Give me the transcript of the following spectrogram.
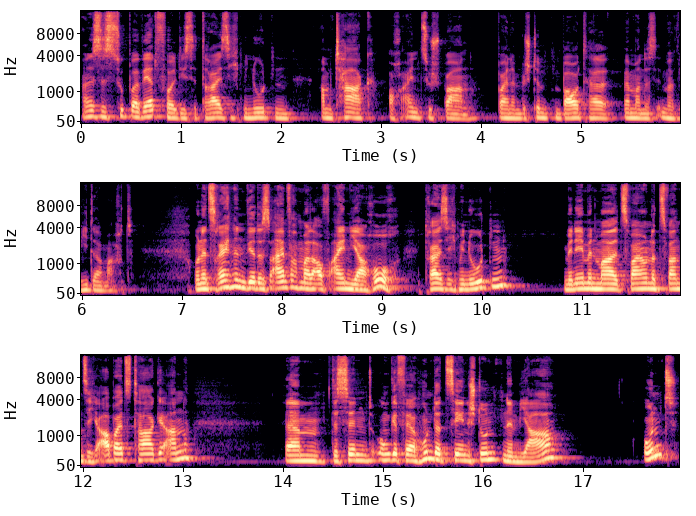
dann ist es super wertvoll, diese 30 Minuten am Tag auch einzusparen bei einem bestimmten Bauteil, wenn man das immer wieder macht. Und jetzt rechnen wir das einfach mal auf ein Jahr hoch. 30 Minuten. Wir nehmen mal 220 Arbeitstage an. Ähm, das sind ungefähr 110 Stunden im Jahr. Und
